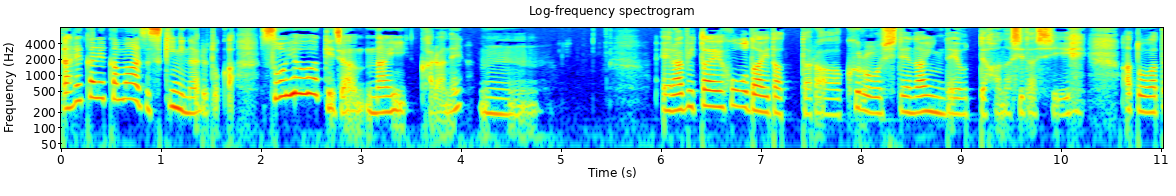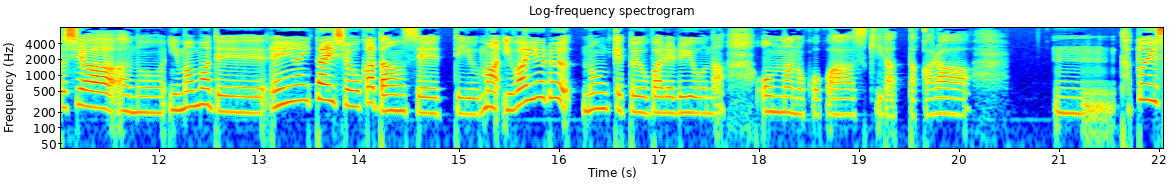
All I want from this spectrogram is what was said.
誰彼構わず好きになるとかそういうわけじゃないからね。うん。選びたい放題だったら苦労してないんだよって話だし、あと私は、あの、今まで恋愛対象が男性っていう、まあ、いわゆるのんけと呼ばれるような女の子が好きだったから、うん、たとえ好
